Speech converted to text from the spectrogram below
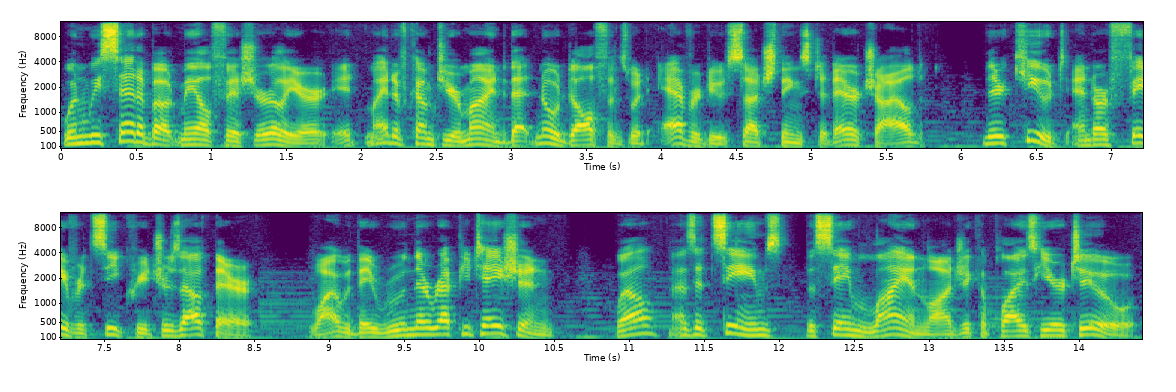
When we said about male fish earlier, it might have come to your mind that no dolphins would ever do such things to their child. They're cute and our favorite sea creatures out there. Why would they ruin their reputation? Well, as it seems, the same lion logic applies here too.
